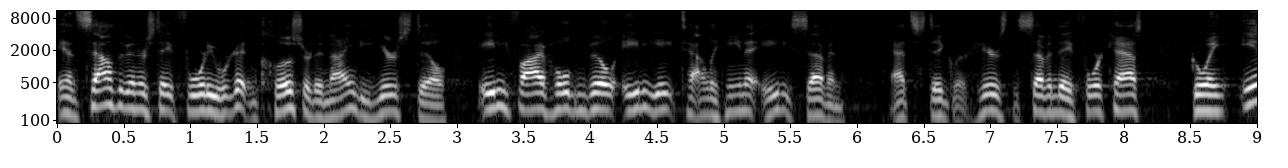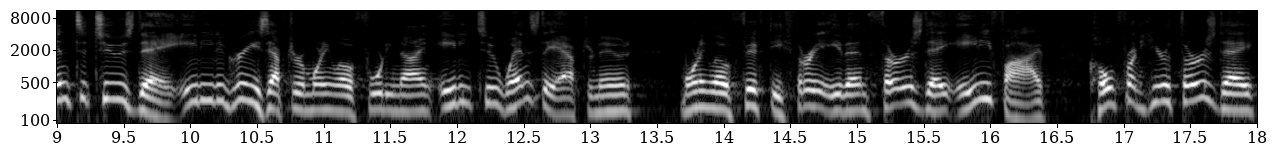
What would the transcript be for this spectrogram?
And south of Interstate 40, we're getting closer to 90 here still. 85 Holdenville, 88 Talihina, 87 at Stigler. Here's the seven day forecast going into Tuesday 80 degrees after a morning low of 49, 82 Wednesday afternoon, morning low 53, then Thursday 85. Cold front here Thursday,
